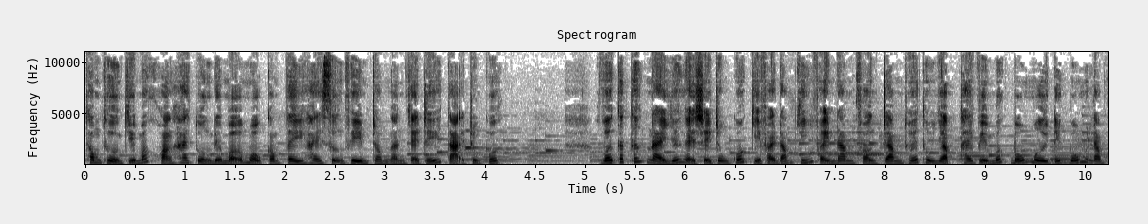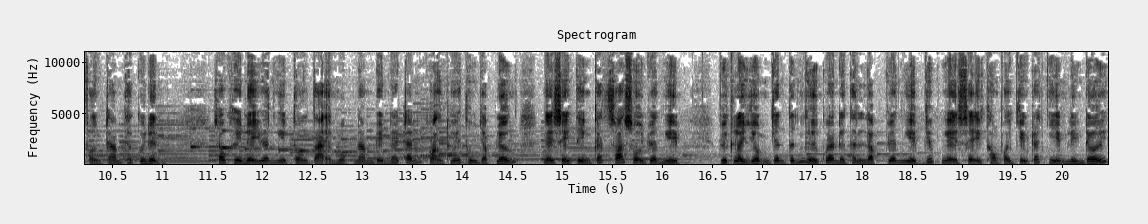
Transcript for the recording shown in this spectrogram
thông thường chỉ mất khoảng 2 tuần để mở một công ty hay xưởng phim trong ngành giải trí tại Trung Quốc. Với cách thức này, giới nghệ sĩ Trung Quốc chỉ phải đóng 9,5% thuế thu nhập thay vì mức 40 đến 45% theo quy định. Sau khi để doanh nghiệp tồn tại một năm để né tránh khoản thuế thu nhập lớn, nghệ sĩ tìm cách xóa sổ doanh nghiệp. Việc lợi dụng danh tính người quen để thành lập doanh nghiệp giúp nghệ sĩ không phải chịu trách nhiệm liên đới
